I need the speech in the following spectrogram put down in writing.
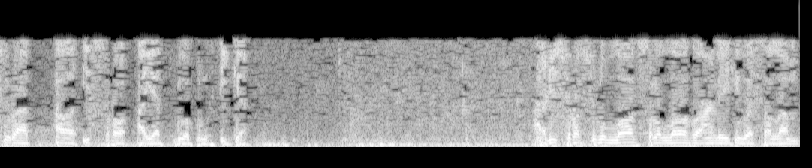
surat Al-Isra ayat 23 Hadis Rasulullah Sallallahu Alaihi Wasallam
